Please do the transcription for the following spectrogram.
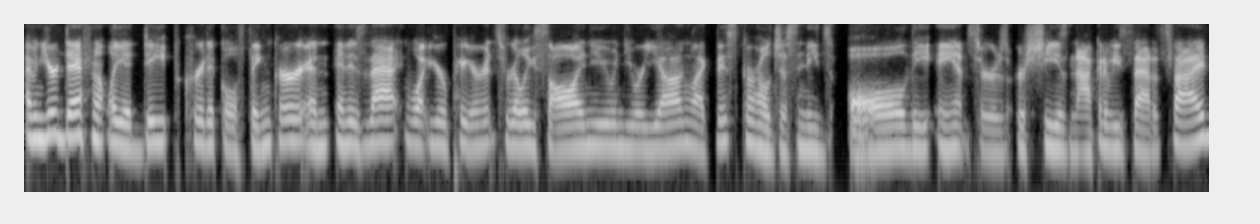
I mean, you're definitely a deep critical thinker. And, and is that what your parents really saw in you when you were young? Like, this girl just needs all the answers or she is not going to be satisfied?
